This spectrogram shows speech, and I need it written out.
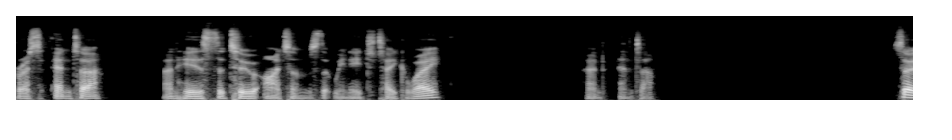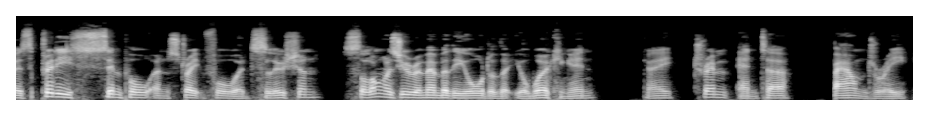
press enter, and here's the two items that we need to take away, and enter. So it's a pretty simple and straightforward solution, so long as you remember the order that you're working in. Okay, trim, enter, boundary,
